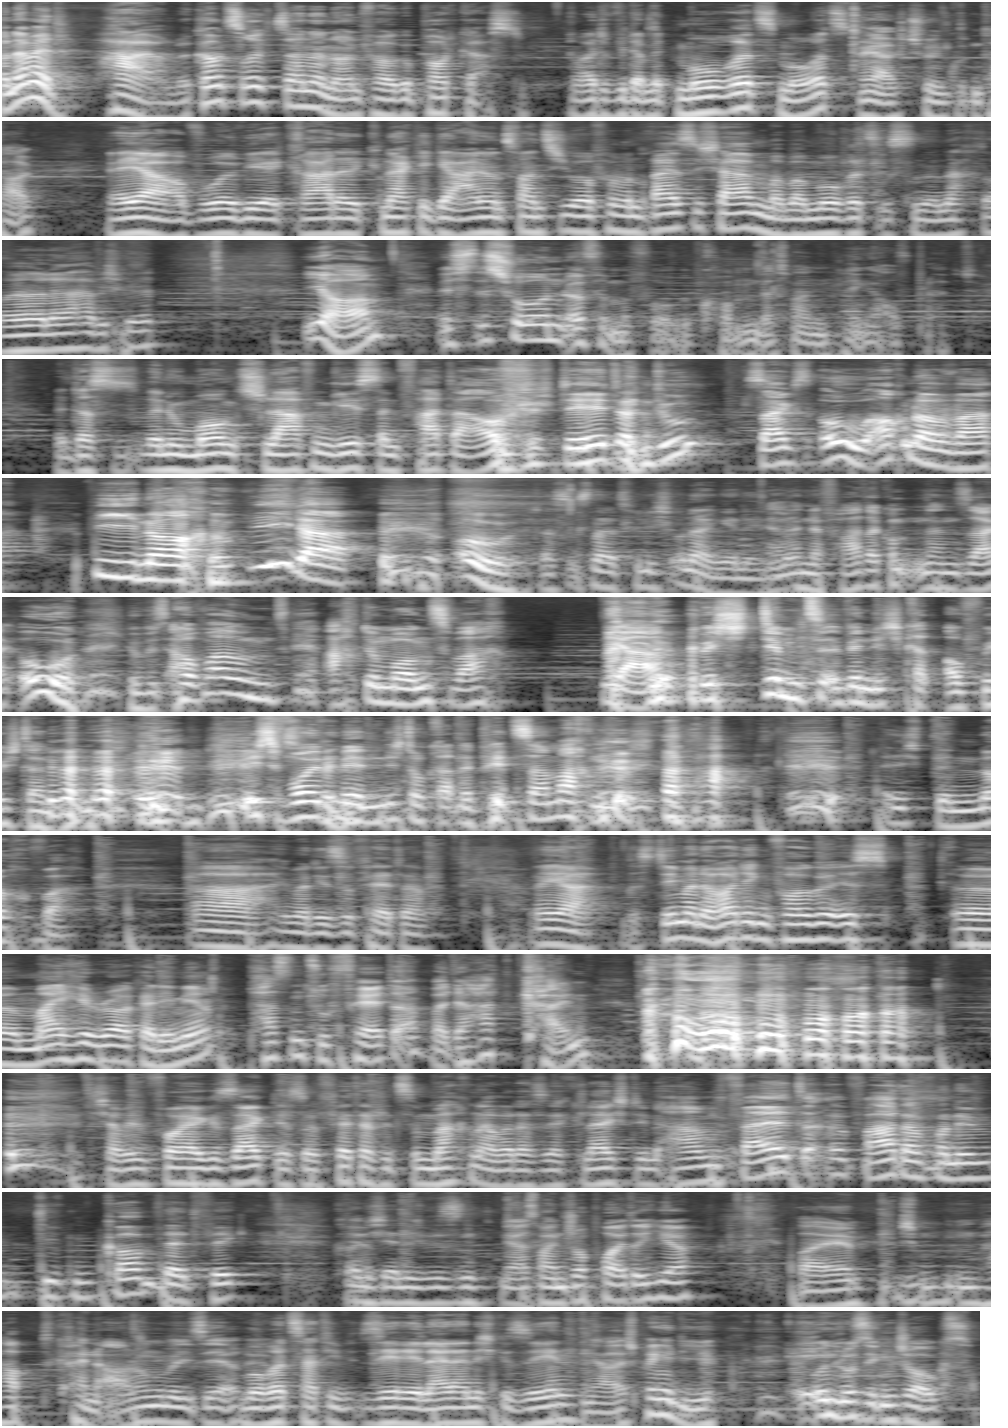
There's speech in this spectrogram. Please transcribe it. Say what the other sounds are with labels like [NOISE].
Und damit, hi und willkommen zurück zu einer neuen Folge Podcast. Heute wieder mit Moritz. Moritz. Ja, schönen guten Tag. Ja, ja, obwohl wir gerade knackige 21.35 Uhr haben, aber Moritz ist eine Nachteule, habe ich gehört. Ja, es ist schon öfter mal vorgekommen, dass man länger aufbleibt. Wenn, das, wenn du morgens schlafen gehst, dein Vater [LAUGHS] aufsteht und du sagst, oh, auch noch wach. Wie noch? Wieder? Oh, das ist natürlich unangenehm. Ja, ne? wenn der Vater kommt und dann sagt, oh, du bist auch mal um 8 Uhr morgens wach. Ja, bestimmt bin ich gerade aufgestanden. Ich wollte mir nicht doch gerade eine Pizza machen. [LAUGHS] Ich bin noch wach. Ah, immer diese Väter. Naja, das Thema der heutigen Folge ist äh, My Hero Academia. Passend zu Väter, weil der hat keinen. [LAUGHS] Ich habe ihm vorher gesagt, er soll Väterwitze machen, aber dass er gleich den armen Vater, Vater von dem Typen komplett fickt, konnte ich ja nicht wissen. Ja, ist mein Job heute hier, weil ich habe keine Ahnung über die Serie. Moritz hat die Serie leider nicht gesehen. Ja, ich bringe die unlustigen Jokes.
